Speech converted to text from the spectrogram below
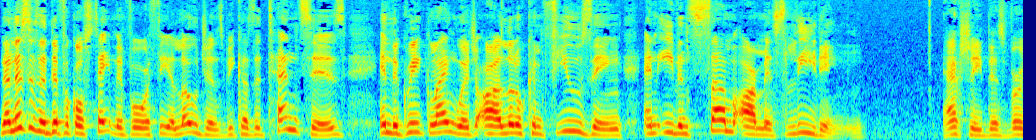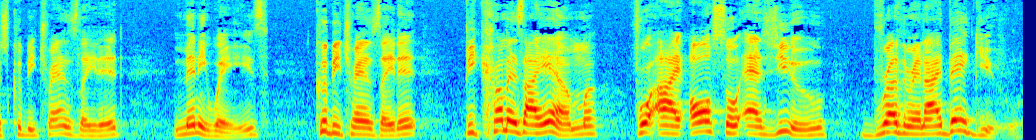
Now, this is a difficult statement for theologians because the tenses in the Greek language are a little confusing and even some are misleading. Actually, this verse could be translated many ways. Could be translated, Become as I am, for I also as you, brethren, I beg you.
